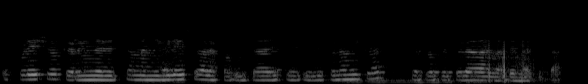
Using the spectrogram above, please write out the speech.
Es por ello que rinde el examen de ingreso a la Facultad de Ciencias Económicas y al profesorado de Matemática.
